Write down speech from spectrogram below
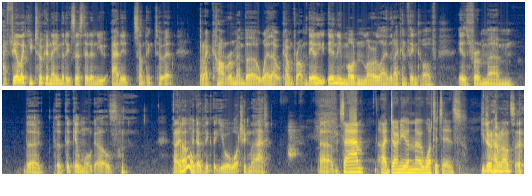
I feel like you took a name that existed and you added something to it, but I can't remember where that would come from. The only the only modern Lorelei that I can think of is from um, the, the the Gilmore Girls, and I, Oh. I don't think that you were watching that. Sam, I don't even know what it is. You don't have an answer.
